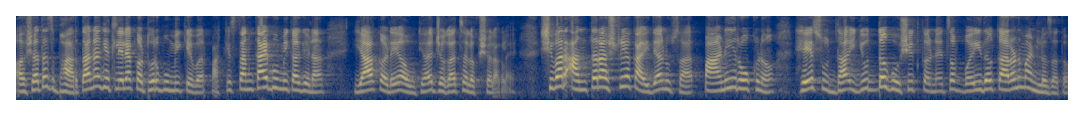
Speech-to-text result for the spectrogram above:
अशातच भारतानं घेतलेल्या कठोर भूमिकेवर पाकिस्तान काय भूमिका घेणार याकडे अवघ्या जगाचं लक्ष लागलंय. शिवाय आंतरराष्ट्रीय कायद्यानुसार पाणी रोखणं हे सुद्धा युद्ध घोषित करण्याचं वैध कारण मानलं जातं.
